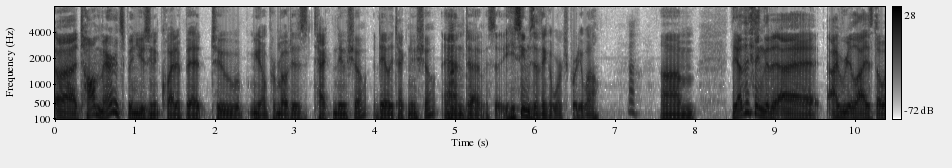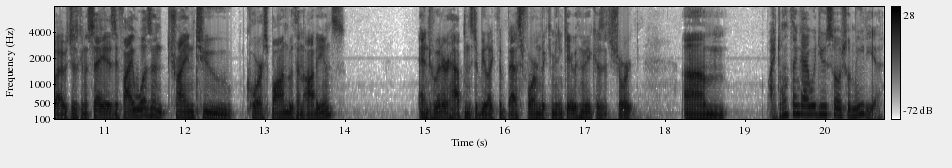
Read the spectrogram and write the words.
uh, Tom Merritt's been using it quite a bit to you know promote his tech news show, Daily Tech News Show, and uh, so he seems to think it works pretty well. Um, the other thing that uh, I realized, though, I was just going to say is if I wasn't trying to correspond with an audience, and Twitter happens to be like the best form to communicate with me because it's short, um, I don't think I would use social media.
